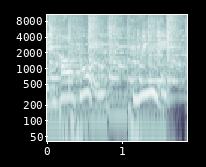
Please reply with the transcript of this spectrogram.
Say How Boy Remix.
